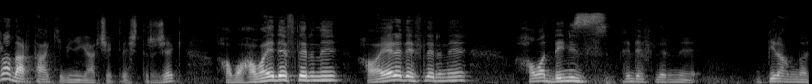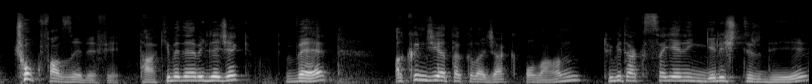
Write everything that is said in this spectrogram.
radar takibini gerçekleştirecek. Hava hava hedeflerini, hava yer hedeflerini, hava deniz hedeflerini bir anda çok fazla hedefi takip edebilecek ve Akıncı'ya takılacak olan TÜBİTAK SAGE'nin geliştirdiği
